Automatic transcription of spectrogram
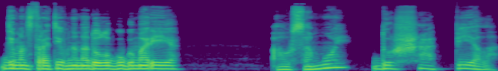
демонстративно надула губы Мария а у самой душа пела,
